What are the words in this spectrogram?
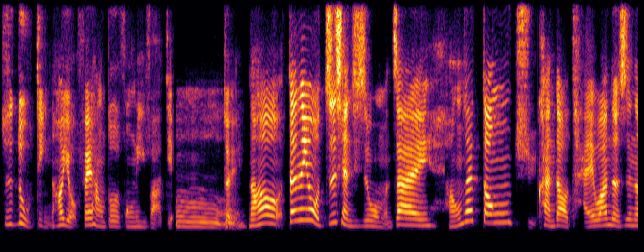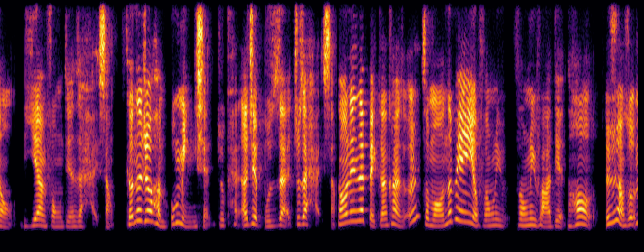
就是陆地，然后有非常多的风力发电。嗯，对。然后，但是因为我之前其实我们在好像在东莒看到台湾的是那种离岸风电在海上，可那就很不明显，就看而且不是在就在海上。然后那天在北干看的时候，嗯，怎么那边也有风力风力发电？然后我就想说，嗯，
